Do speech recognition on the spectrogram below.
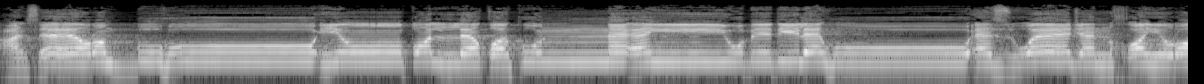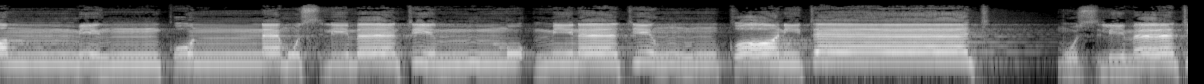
عسى ربه طلقكن ان يبدله ازواجا خيرا منكن مسلمات مؤمنات قانتات مسلمات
